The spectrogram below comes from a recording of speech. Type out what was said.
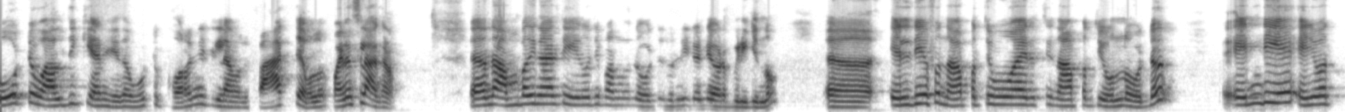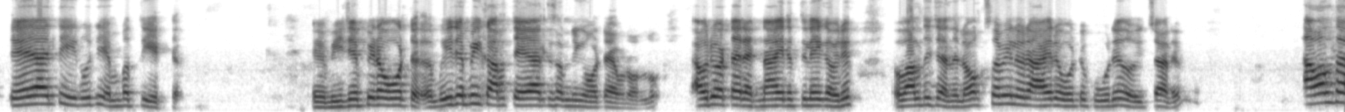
വോട്ട് വർദ്ധിക്കുകയാണ് ചെയ്തത്. വോട്ട് കുറഞ്ഞിട്ടില്ല എന്നുള്ള ഫാക്റ്റ് നമ്മൾ മനസ്സിലാക്കണം. ഏതാണ്ട് അമ്പതിനായിരത്തി എഴുന്നൂറ്റി പന്ത്രണ്ട് വോട്ട് ട്വന്റി ട്വന്റി അവിടെ പിടിക്കുന്നു. എൽ ഡി എഫ് നാൽപ്പത്തി മൂവായിരത്തി നാൽപ്പത്തി ഒന്ന് വോട്ട്. എൻ ഡി എ എഴുപത്തി ഏഴായിരത്തി എഴുന്നൂറ്റി എൺപത്തി എട്ട് ബി ജെ പിയുടെ vote. B J P correct ഏഴായിരത്തി സംതിങ് വോട്ടേ അവിടെ ഉള്ളൂ. അവർ വട്ടം രണ്ടായിരത്തിലേക്ക് അവർ വർദ്ധിച്ചായിരുന്നു. ലോക്സഭയിൽ ഒരു ആയിരം വോട്ട് കൂടിയത് ഒഴിച്ചാലും അവളുടെ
